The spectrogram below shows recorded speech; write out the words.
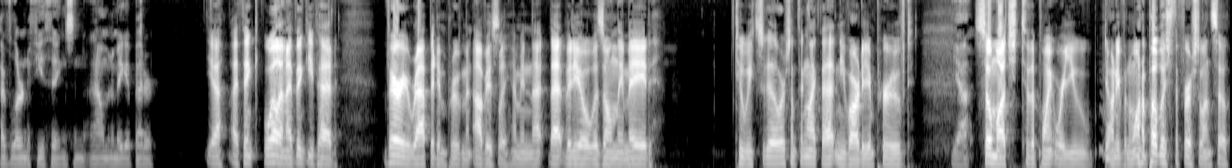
I've learned a few things and now I'm going to make it better. Yeah, I think, well, and I think you've had very rapid improvement, obviously. I mean, that, that video was only made two weeks ago or something like that, and you've already improved yeah. so much to the point where you don't even want to publish the first one. So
